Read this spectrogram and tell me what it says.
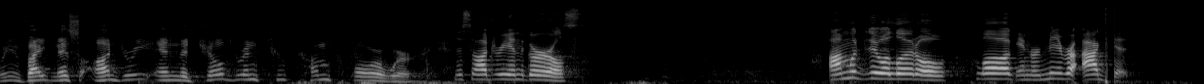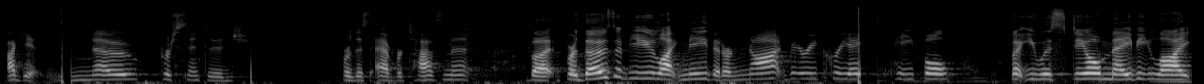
We invite Miss Audrey and the children to come forward. Miss Audrey and the girls. I'm going to do a little plug, and remember, I get, I get no percentage for this advertisement. But for those of you like me that are not very creative people, but you would still maybe like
